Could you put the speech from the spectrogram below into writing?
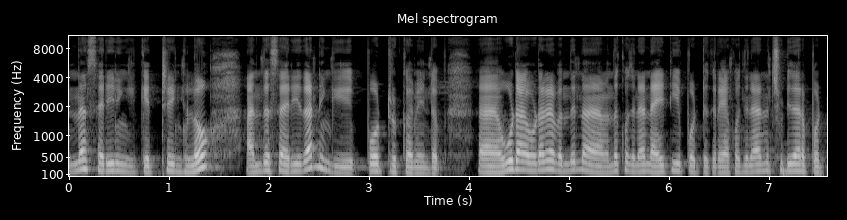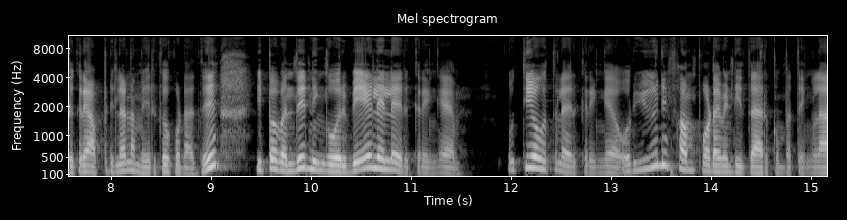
என்ன சரி நீங்கள் கெட்டுறீங்களோ அந்த சரி தான் நீங்கள் போட்டிருக்க வேண்டும். உட உடனே வந்து நான் வந்து கொஞ்ச நேரம் நைட்டியை போட்டுக்கிறேன் கொஞ்ச நேரம் சுடிதாரை போட்டுக்கிறேன் அப்படிலாம் நம்ம இருக்கக்கூடாது. இப்போ வந்து நீங்கள் ஒரு வேலையில் இருக்கிறீங்க உத்தியோகத்தில் இருக்கிறீங்க ஒரு யூனிஃபார்ம் போட வேண்டியதாக இருக்கும் பார்த்தீங்களா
